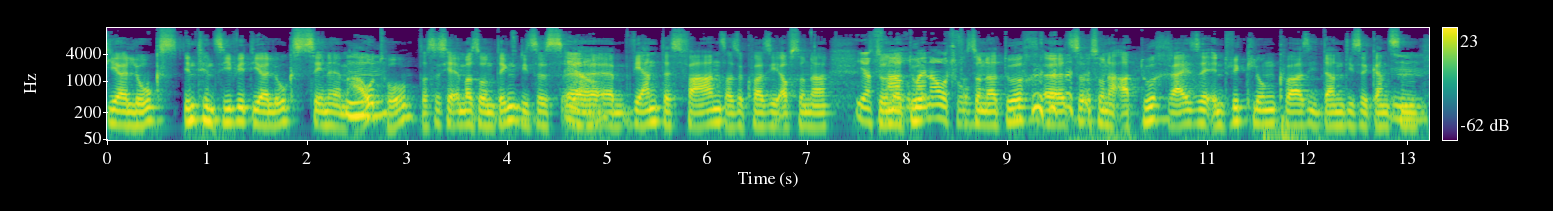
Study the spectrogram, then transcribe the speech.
Dialogs, intensive Dialogszene im mhm. Auto. Das ist ja immer so ein Ding, dieses ja. äh, während des Fahrens, also quasi auf so einer ja, so, einer durch, Auto. so einer durch äh, so, so einer Art Durchreiseentwicklung quasi dann diese ganzen mhm.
